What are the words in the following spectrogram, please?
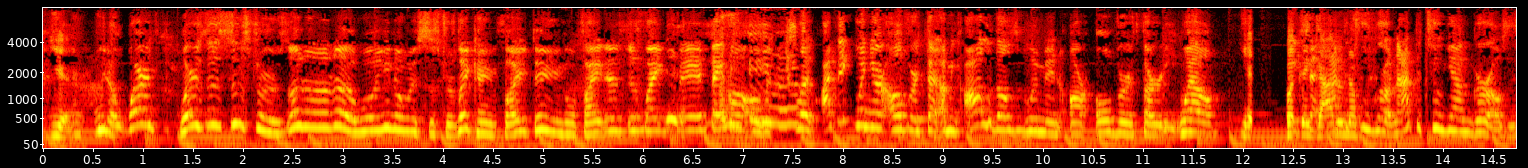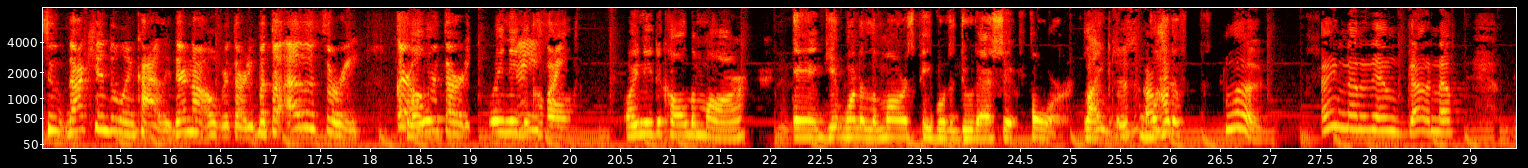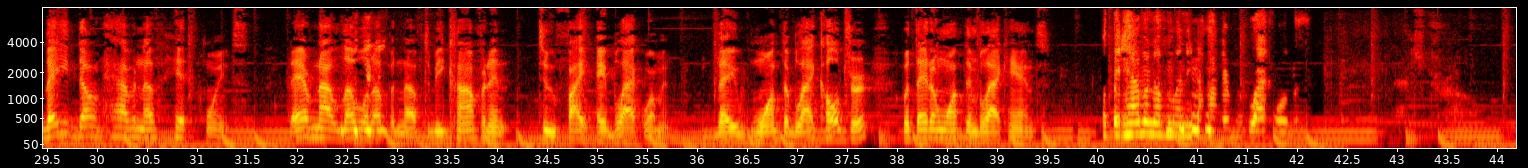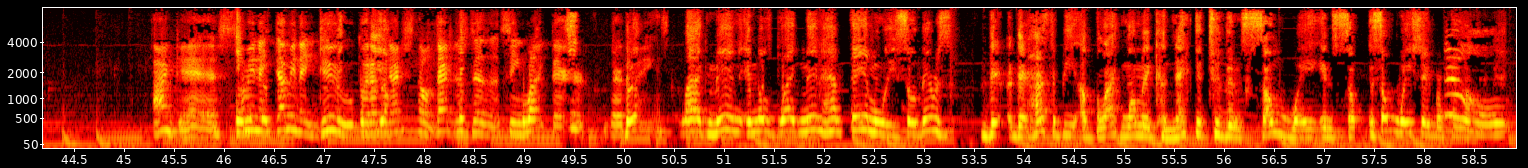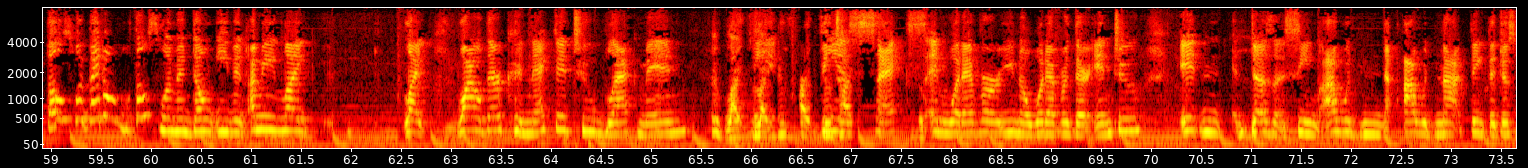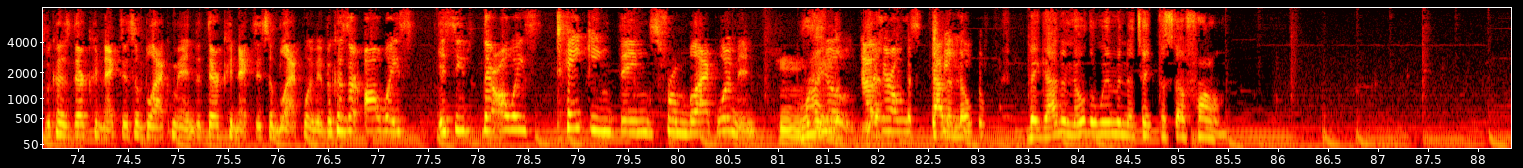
Yeah. you know, where's where's his sisters? Da, da, da, da. Well, you know his sisters. They can't fight. They ain't gonna fight. It's just like man, they all over. Look, I think when you're over thirty, I mean, all of those women are over thirty. Well, Yeah. But they got not enough. The two girl, not the two young girls. Two, not Kendall and Kylie. They're not over thirty. But the other three, they're Khloé- over thirty. We need They to call. fighting. We need to call Lamar and get one of Lamar's people to do that shit for her. Like, just- why I'm- the? Look, ain't none of them got enough. They don't have enough hit points. They have not leveled up enough to be confident to fight a black woman. They want the black culture, but they don't want them black hands. But they have enough money to hire a black woman. I guess. I mean, they, I mean, they do, but I mean, I just don't. That just doesn't seem like their their thing. black men and those black men have families, so there's there, there has to be a black woman connected to them some way in some in some way, shape, or form. No, those they don't. Those women don't even. I mean, like, like while they're connected to black men Like like you you via type sex and whatever you know, whatever they're into, it doesn't seem. I would. N- I would not think that just because they're connected to black men that they're connected to black women because they're always. It seems they're always taking things from black women. Hmm. right. you know, but they're always gotta taking- know the, they got to know the women to take the stuff from.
